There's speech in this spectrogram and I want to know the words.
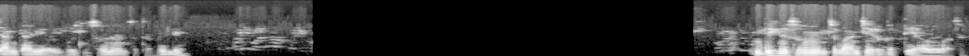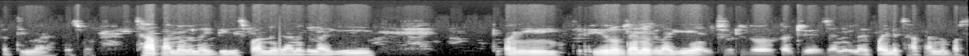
जानकारीहरू बुझ्न सक्नुहुन्छ तपाईँले। देख्न सक्नुहुन्छ मान्छेहरू कति आउनु भएको छ त्यसमा छाप हाल्नुको लागि विदेश पढ्नु जानुको लागि अनि युरोप जानुको लागि अनि ठुल्ठुलो कन्ट्रीहरू जानुको लागि पहिले छाप हाल्नुपर्छ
